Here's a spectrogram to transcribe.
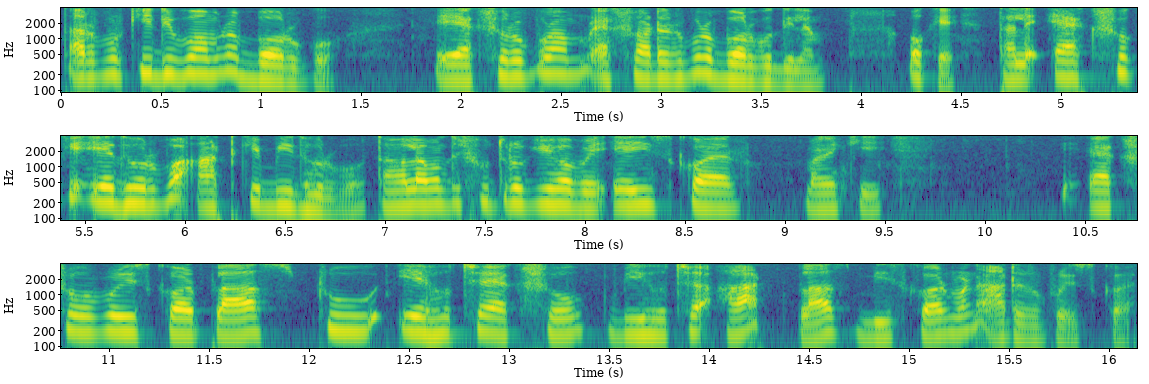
তারপর কি দিব আমরা? বর্গ। এই একশোর উপর আমরা একশো আটের উপর বর্গ দিলাম। ওকে, তাহলে একশোকে এ ধরবো আটকে বি ধরবো। তাহলে আমাদের সূত্র কি হবে? এ স্কোয়ার মানে কি? একশোর উপর স্কোয়ার প্লাস টু এ হচ্ছে একশো বি হচ্ছে আট প্লাস বি স্কোয়ার মানে আটের উপর স্কোয়ার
